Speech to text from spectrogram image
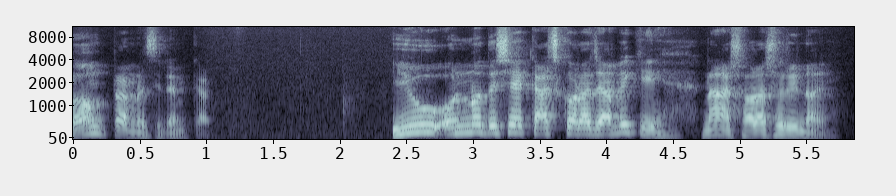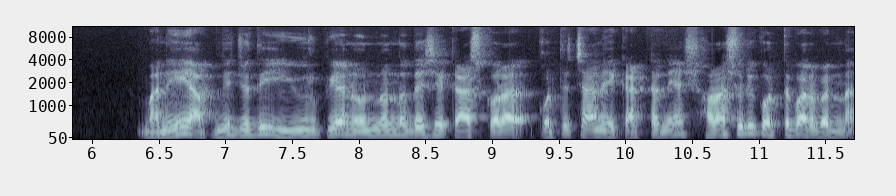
long term resident card EU অন্য দেশে কাজ করা যাবে কি? না, সরাসরি নয়। মানে আপনি যদি ইউরোপিয়ান অন্য অন্য দেশে কাজ করা, করতে চান এই কার্ডটা নিয়ে, সরাসরি করতে পারবেন না।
